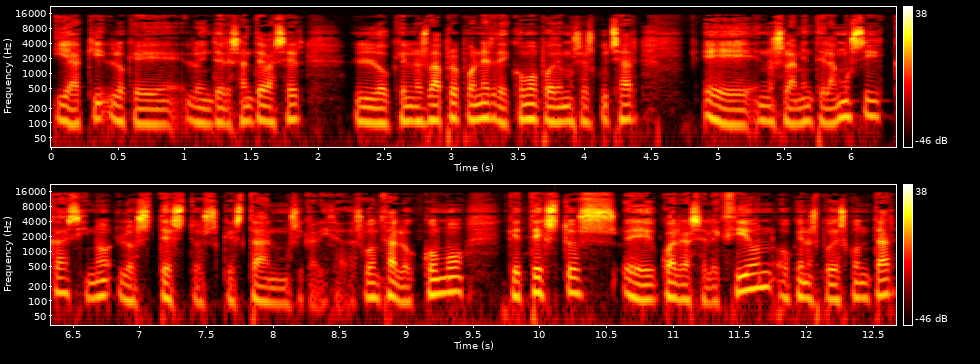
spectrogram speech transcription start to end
y aquí lo que lo interesante va a ser lo que él nos va a proponer de cómo podemos escuchar eh, no solamente la música, sino los textos que están musicalizados. Gonzalo, ¿cómo, qué textos, eh, cuál es la selección o qué nos puedes contar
